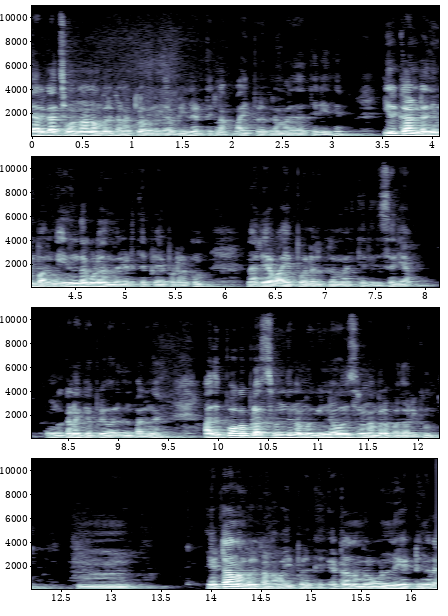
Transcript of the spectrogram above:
யாருக்காச்சும் ஒன்றா நம்பர் கணக்கில் வருது அப்படின்னு எடுத்துக்கலாம். வாய்ப்பு இருக்கிற மாதிரி தான் தெரியுது. இருக்கான்றதையும் பாருங்கள் இருந்தால் கூட அது மாதிரி எடுத்து ப்ளே பண்ணுறக்கும் நிறைய வாய்ப்புகள் இருக்கிற மாதிரி தெரியுது. சரியா? உங்கள் கணக்கு எப்படி வருதுன்னு பாருங்கள் அது போக ப்ளஸ் வந்து நமக்கு இன்னும் ஒரு சில நம்பரை பொறுத்த வரைக்கும் எட்டாம் நம்பருக்கான வாய்ப்பு இருக்குது எட்டாம் நம்பர் ஒன்று எட்டுங்கிற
